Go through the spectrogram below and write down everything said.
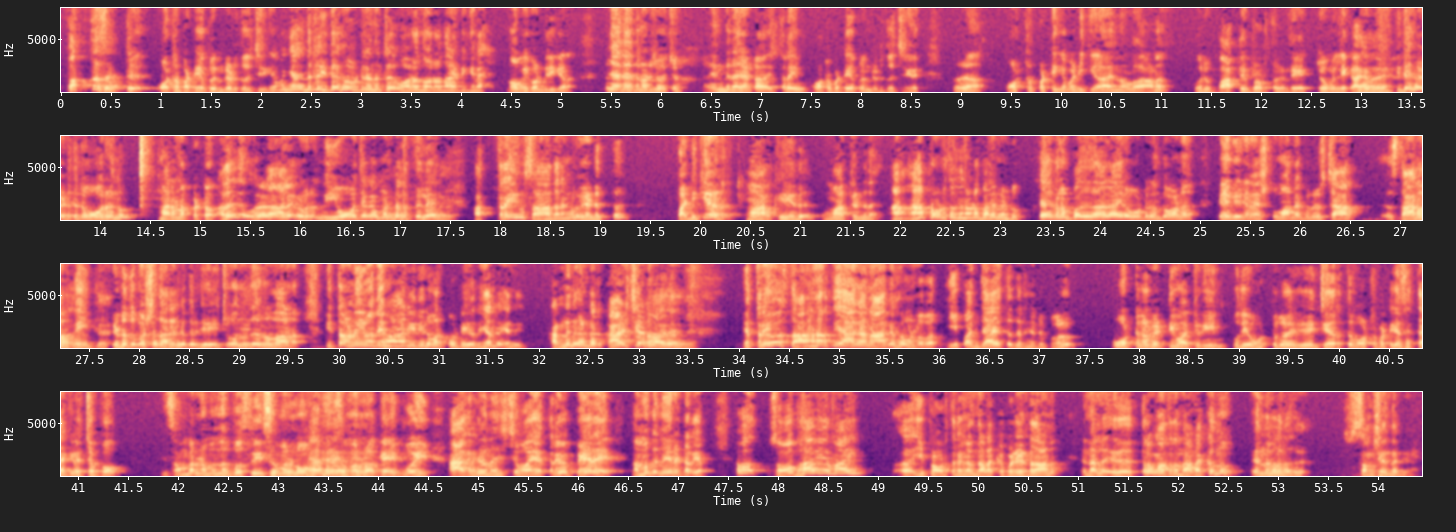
പത്ത് സെറ്റ് വോട്ടർ പട്ടിക പ്രിന്റ് എടുത്ത് വെച്ചിരിക്കും. അപ്പൊ ഞാൻ എന്നിട്ട് ഇദ്ദേഹം ഇവിടെ നിന്നിട്ട് ഓരോന്നോരോന്നായിട്ട് ഇങ്ങനെ നോക്കിക്കൊണ്ടിരിക്കുകയാണ്. അപ്പൊ ഞാൻ അദ്ദേഹത്തിനോട് ചോദിച്ചു എന്തിനാ ചേട്ടാ ഇത്രയും വോട്ടർ പട്ടിക പ്രിന്റ് എടുത്ത് വെച്ചിരിക്കുന്നത്? വോട്ടർ പട്ടിക പഠിക്കുക എന്നുള്ളതാണ് ഒരു പാർട്ടി പ്രവർത്തകന്റെ ഏറ്റവും വലിയ കാര്യം. ഇദ്ദേഹം എടുത്തിട്ട് ഓരോന്നും മരണപ്പെട്ടു അതായത് ഒരാളെ അല്ലെങ്കിൽ ഒരു നിയോജക മണ്ഡലത്തിലെ അത്രയും സാധനങ്ങളും എടുത്ത് പഠിക്കുകയാണ് മാർക്ക് ചെയ്ത് മാറ്റേണ്ടത്. ആ ആ പ്രവർത്തനത്തിനോട് ഫലം കണ്ടു. കേവലം പതിനാലായിരം വോട്ടിന് എന്തുവാണ്? കെ വി ഗണേഷ് കുമാറിനെ പോലെ ഒരു സ്റ്റാർ സ്ഥാനാർത്ഥി ഇടതുപക്ഷ തരംഗത്തിൽ ജയിച്ചു വന്നത് എന്നുള്ളതാണ്. ഇത്തവണയും അദ്ദേഹം ആ രീതിയിൽ വർക്കൗട്ട് ചെയ്തത് ഞാൻ കണ്ണിന് കണ്ട ഒരു കാഴ്ചയാണ് പറയുന്നത്. എത്രയോ സ്ഥാനാർത്ഥിയാകാൻ ആഗ്രഹമുള്ളവർ ഈ പഞ്ചായത്ത് തിരഞ്ഞെടുപ്പുകൾ വോട്ടുകൾ വെട്ടിമാറ്റുകയും പുതിയ വോട്ടുകളിലേക്ക് ചേർത്ത് വോട്ടർ പട്ടിക സെറ്റാക്കി വെച്ചപ്പോ ഈ സംവരണം വന്നപ്പോ സ്ത്രീ സംവരണവും ഹരിത സംവരണവും ഒക്കെ ആയി പോയി. ആഗ്രഹം നശിച്ചു പോയ എത്രയോ പേരെ നമുക്ക് നേരിട്ടറിയാം. അപ്പൊ സ്വാഭാവികമായും ഈ പ്രവർത്തനങ്ങൾ നടക്കപ്പെടേണ്ടതാണ്. എന്നാൽ ഇത് എത്രമാത്രം നടക്കുന്നു എന്നുള്ളത് സംശയം തന്നെയാണ്.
